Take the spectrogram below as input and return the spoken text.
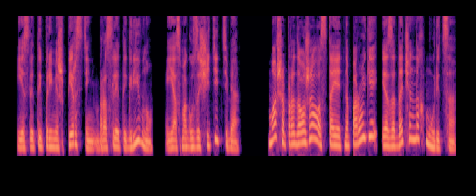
если ты примешь перстень, браслет и гривну, я смогу защитить тебя. Маша продолжала стоять на пороге и озадаченно хмуриться.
